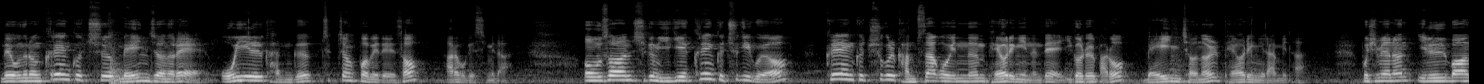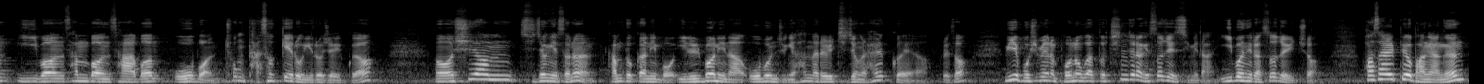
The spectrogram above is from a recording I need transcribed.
네, 오늘은 크랭크 축 메인 저널의 오일 간극 측정법에 대해서 알아보겠습니다. 어, 우선 지금 이게 크랭크 축이고요. 크랭크 축을 감싸고 있는 베어링이 있는데 이거를 바로 메인 저널 베어링이랍니다. 보시면은 1번, 2번, 3번, 4번, 5번 총 5개로 이루어져 있고요. 어, 시험 지정에서는 감독관이 뭐 1번이나 5번 중에 하나를 지정을 할 거예요. 그래서 위에 보시면은 번호가 또 친절하게 써져 있습니다. 2번이라 써져 있죠. 화살표 방향은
